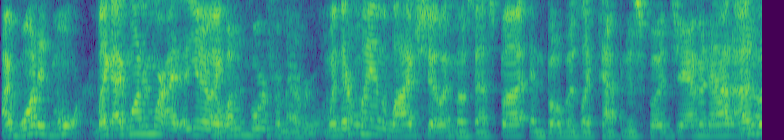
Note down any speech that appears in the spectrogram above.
i wanted more like i wanted more i you know I wanted more from everyone. when they're I playing the live show at Mos Espa and Boba's like tapping his foot, jamming out, I was Yeah.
